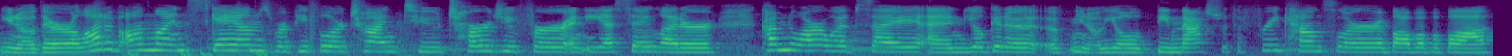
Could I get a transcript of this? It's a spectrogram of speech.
you know, there are a lot of online scams where people are trying to charge you for an ESA letter. Come to our website and you'll get a, a you know, you'll be matched with a free counselor, blah, blah, blah, blah.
